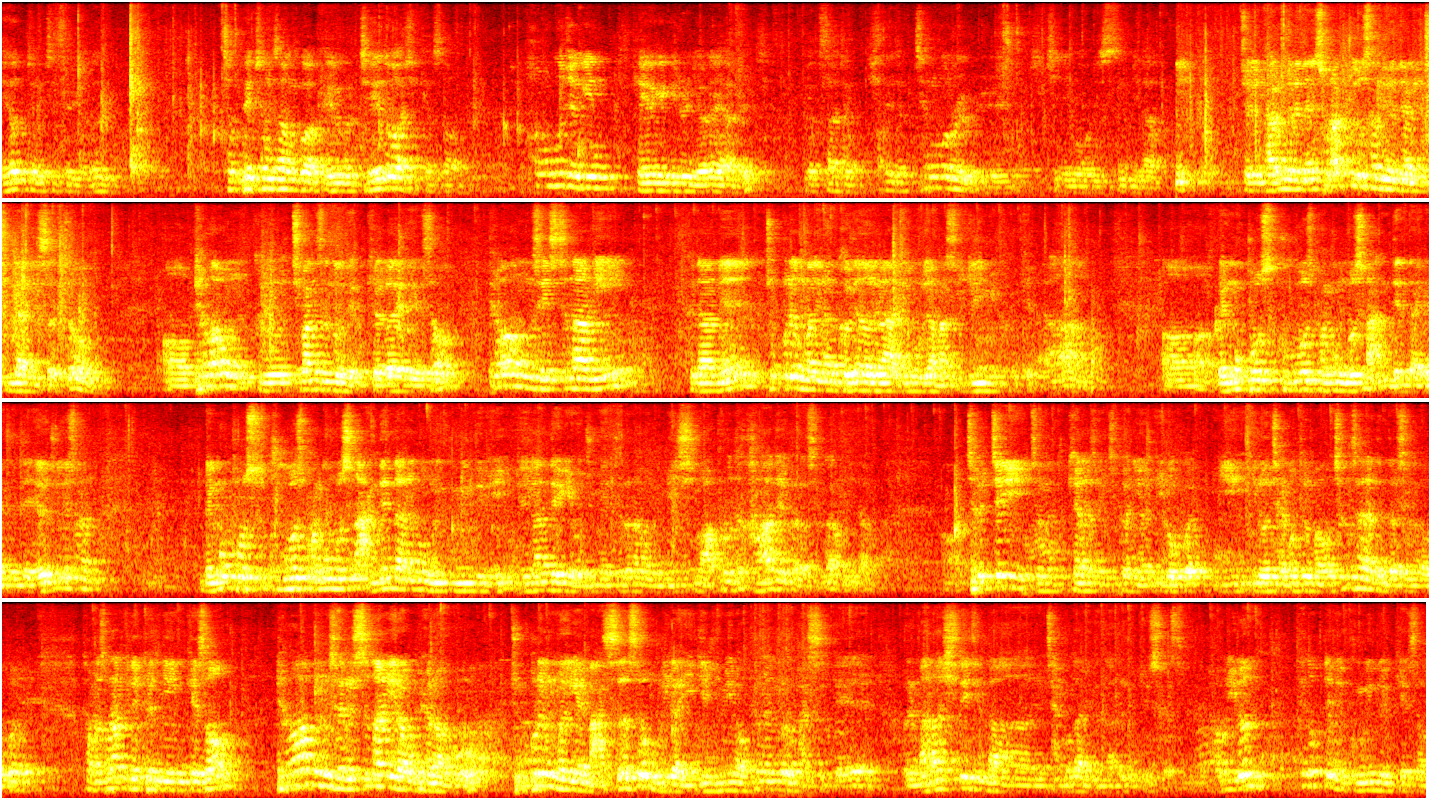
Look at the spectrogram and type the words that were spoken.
개혁 정치 세력은 적폐 청산과 개혁을 제도화시켜서 항구적인 개혁의 길을 열어야 할 역사적 시대적 책무를 지니고 있습니다. 저희 바른미래당의 손학규 선대위원장의 진단이 있었죠. 어, 평화홍 그 지방선거 결과에 대해서 평화홍세 쓰나미 그 다음에 촛불혁명이라는 거대한 어려움 아직 우리가 맞서 이름이 그렇겠다. 어, 맹목보수, 구구보수, 방공보수는 안 된다 이랬는데 여 중에서는 맹목보수, 구구보수, 방공보수는 안 된다는 건 우리 국민들이 일관되게 요즘에 드러나고 있는 민심이 앞으로 더 강화될 거라고 생각합니다. 어, 철저히 저는 국회나 정치권이 이거 이, 이런 잘못을 하고 청산해야 된다고 생각하고 다만 손학규 대표님께서 평화공세를 쓰나미라고 표현하고 촛불혁명에 맞서서 우리가 이길 힘이라고 표현한 걸로 봤을 때 얼마나 시대 진단을 잘못 알겠는가를 느낄 수가 있습니다. 바로 이런 태도 때문에 국민들께서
